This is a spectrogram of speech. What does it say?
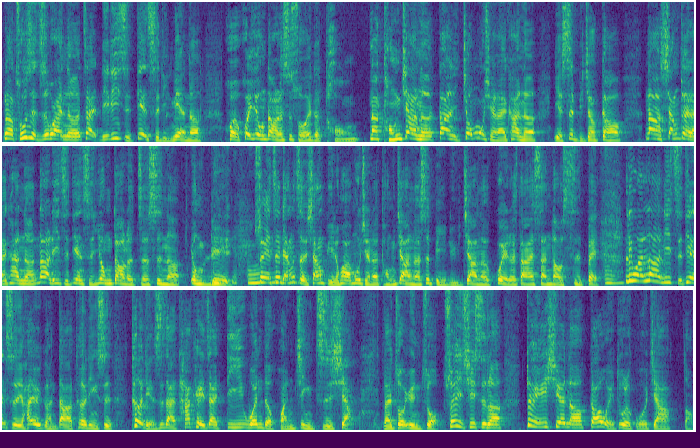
那除此之外呢，在锂离子电池里面呢，会会用到的是所谓的铜。那铜价呢，当然就目前来看呢，也是比较高。那相对来看呢，钠离子电池用到的则是呢用铝，所以这两者相比的话，目前的铜价呢是比铝价呢贵了大概三到四倍。另外，钠离子电池还有一个很大的特定是特点是在它可以在低温的环境之下来做运作，所以其实呢，对于一些呢高纬度的国家哦，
